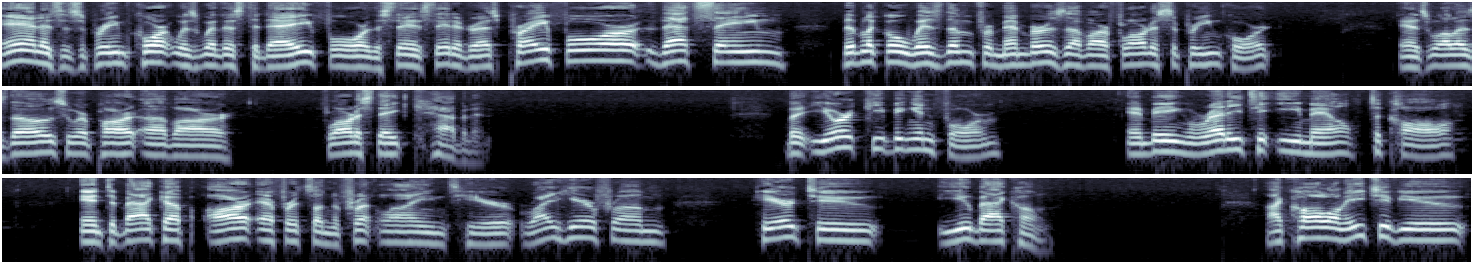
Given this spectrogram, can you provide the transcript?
And as the Supreme Court was with us today for the State of State address, pray for that same biblical wisdom for members of our Florida Supreme Court, as well as those who are part of our Florida State Cabinet. But you're keeping informed and being ready to email, to call, and to back up our efforts on the front lines here, right here from here to you back home. I call on each of you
